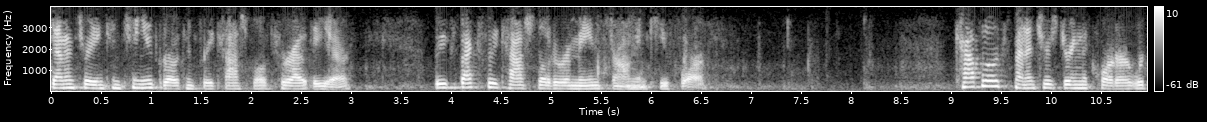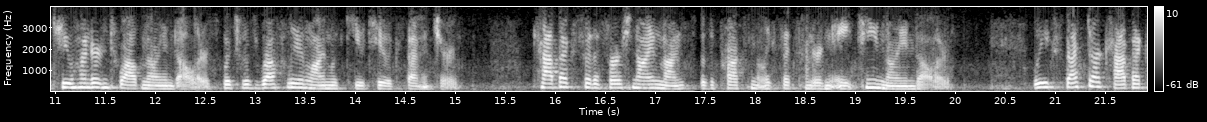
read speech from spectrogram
demonstrating continued growth in free cash flow throughout the year. We expect free cash flow to remain strong in Q4. Capital expenditures during the quarter were $212 million, which was roughly in line with Q2 expenditures. CapEx for the first nine months was approximately $618 million. We expect our CapEx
